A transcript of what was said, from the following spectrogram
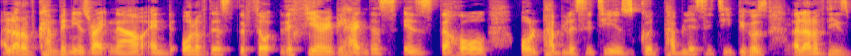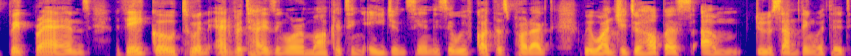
a lot of companies right now, and all of this, the, th- the theory behind this is the whole all publicity is good publicity. Because a lot of these big brands, they go to an advertising or a marketing agency and they say, We've got this product, we want you to help us um, do something with it.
